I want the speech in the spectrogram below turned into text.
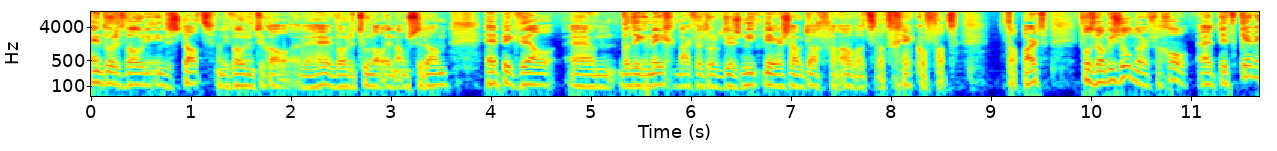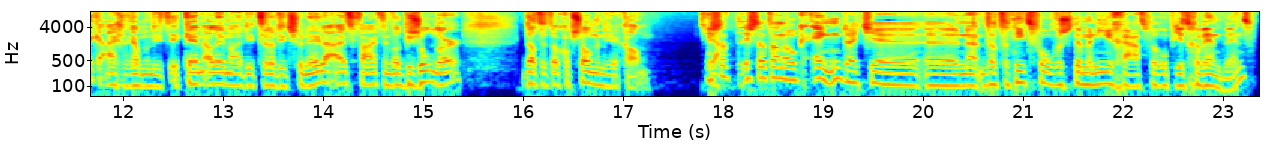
En door het wonen in de stad, want ik woonde natuurlijk al, ik woonde toen al in Amsterdam, heb ik wel um, wat dingen meegemaakt, waardoor ik dus niet meer zo dacht van, oh wat, wat gek of wat, apart. Ik vond het wel bijzonder. Van, goh, uh, dit ken ik eigenlijk helemaal niet. Ik ken alleen maar die traditionele uitvaart. En wat bijzonder dat het ook op zo'n manier kan. Is, ja. dat, is dat dan ook eng dat, je, uh, nou, dat het niet volgens de manier gaat waarop je het gewend bent?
